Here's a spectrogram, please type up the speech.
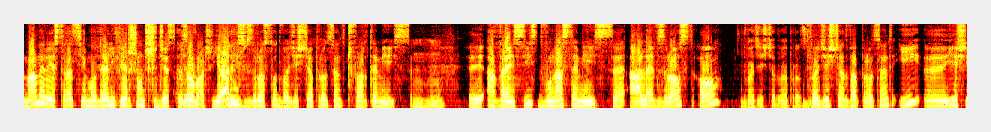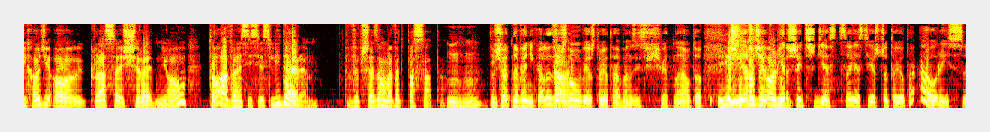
mamy rejestrację modeli pierwszą 30. Zobacz, Yaris wzrost o 20%, czwarte miejsce. Mhm. Y, Avensis 12 miejsce, ale wzrost o 22%. 22% i y, jeśli chodzi o klasę średnią, to Avensis jest liderem. Wyprzedzą nawet Passata. Mhm. To I to- świetny wynik, ale Tak. zresztą wiesz, Toyota Avensis jest świetne auto. Jeśli I chodzi o w pierwszej 30 jest jeszcze Toyota Auris e,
